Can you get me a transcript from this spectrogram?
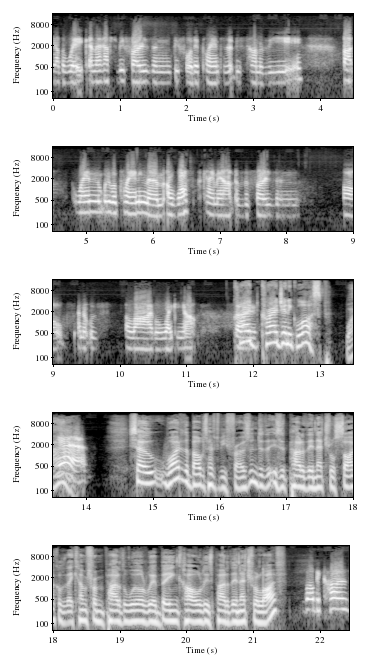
the other week, and they have to be frozen before they're planted at this time of the year. But when we were planting them, a wasp came out of the frozen bulbs, and it was alive or waking up. So, Cry- cryogenic wasp. wow. yeah. So why do the bulbs have to be frozen? Do the, is it part of their natural cycle that they come from a part of the world where being cold is part of their natural life? Well, because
